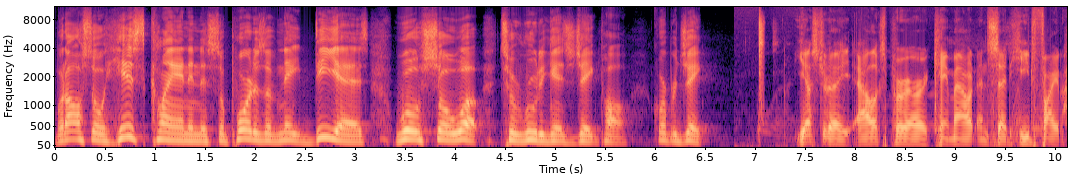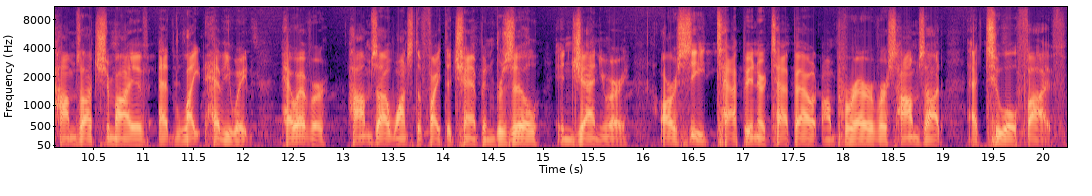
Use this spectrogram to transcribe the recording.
but also his clan and the supporters of Nate Diaz will show up to root against Jake Paul. Corporate Jake. Yesterday, Alex Pereira came out and said he'd fight Khamzat Chimaev at light heavyweight. However, Khamzat wants to fight the champ in Brazil in January. RC, tap in or tap out on Pereira versus Khamzat at 205.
